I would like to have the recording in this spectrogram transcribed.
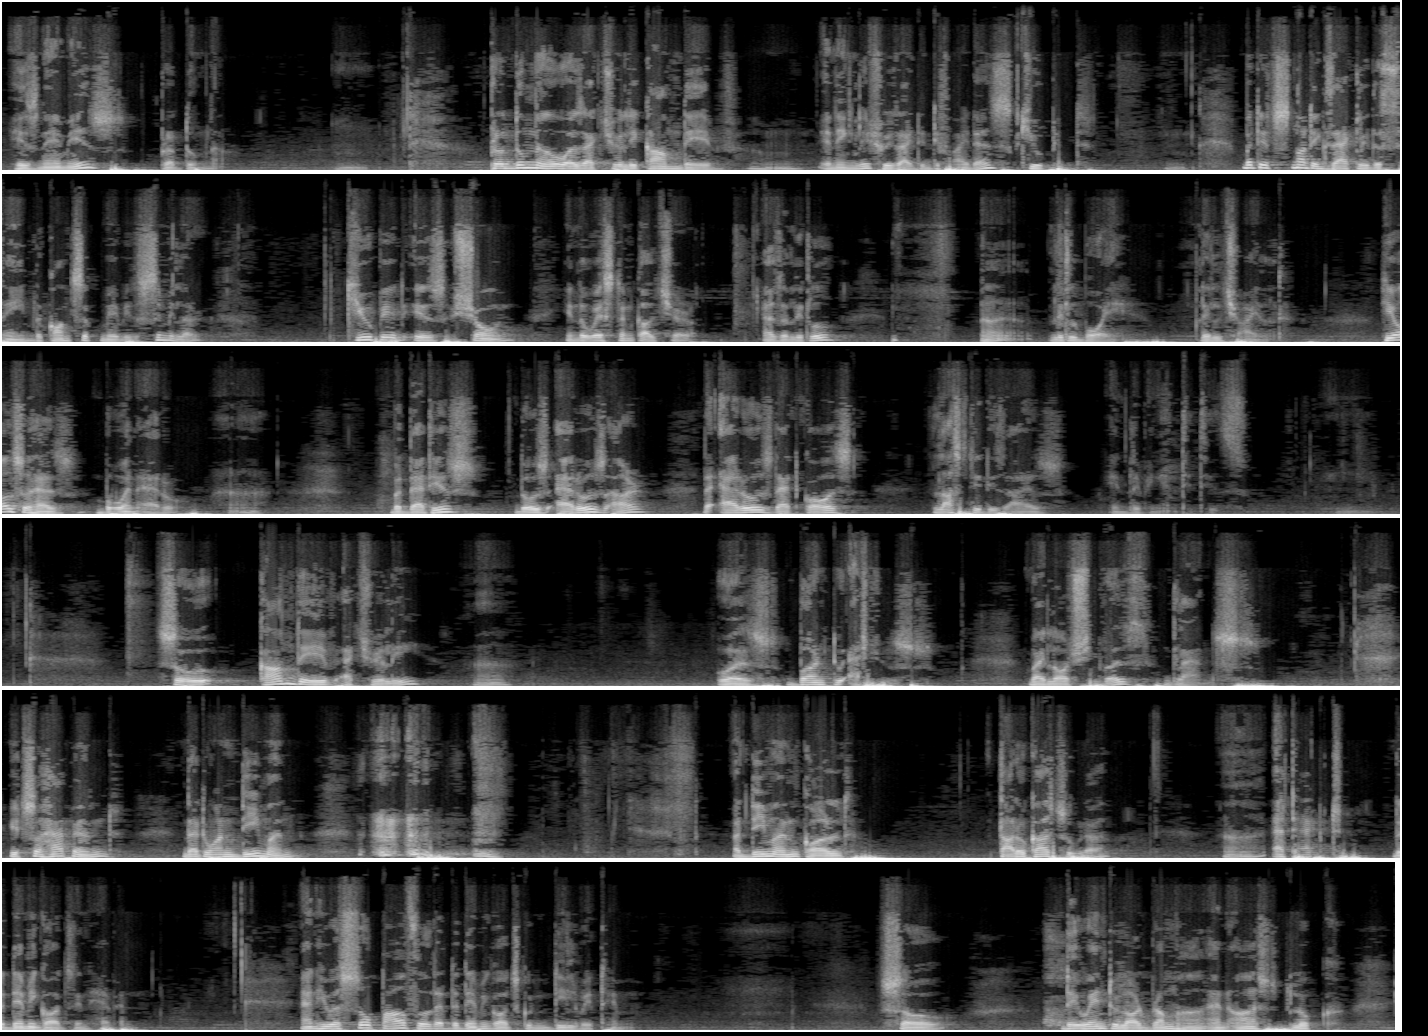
His name is Pradyumna. Hmm. Pradyumna was actually Kamdev. Hmm. In English, who is identified as Cupid. Hmm. But it's not exactly the same. The concept may be similar. Cupid is shown in the Western culture as a little uh, little boy, little child. He also has bow and arrow. Uh, but that is, those arrows are the arrows that cause lusty desires in living entities. So, Kamdev actually uh, was burnt to ashes by Lord Shiva's glance. It so happened that one demon, a demon called Tarakasura, uh, attacked the demigods in heaven. And he was so powerful that the demigods couldn't deal with him. So they went to Lord Brahma and asked, Look,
